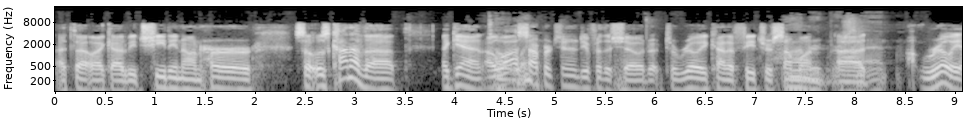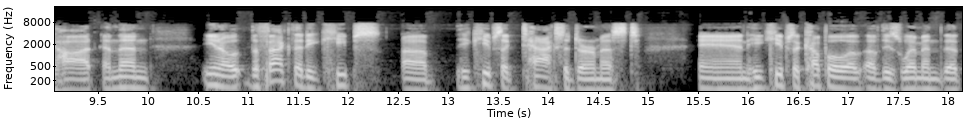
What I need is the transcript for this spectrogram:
I felt like I'd be cheating on her, so it was kind of a again a lost opportunity for the show to, to really kind of feature someone uh, really hot, and then you know the fact that he keeps uh, he keeps a taxidermist. And he keeps a couple of, of these women that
